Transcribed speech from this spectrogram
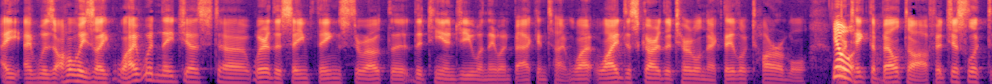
I, I was always like, why wouldn't they just uh, wear the same things throughout the, the TNG when they went back in time? Why why discard the turtleneck? They looked horrible. Yeah, or well, take the belt off. It just looked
